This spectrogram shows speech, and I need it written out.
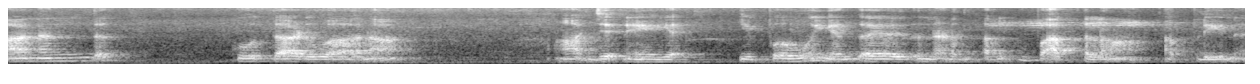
ஆனந்த கூத்தாடுவாராம் ஆஞ்சநேயர். இப்போவும் எங்கே இது நடந்தாலும் பார்க்கலாம் அப்படின்னு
